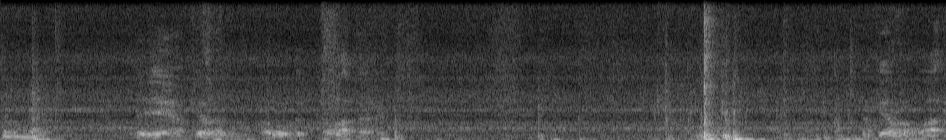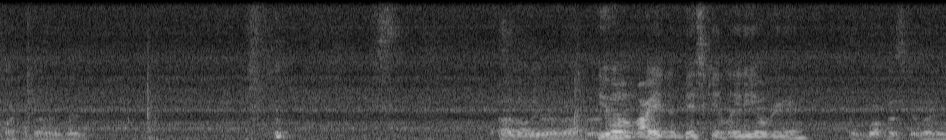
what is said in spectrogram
feeling better? Yeah, I'm feeling a little bit, a lot better. I'm feeling a lot fucking better, dude. I don't even remember. You invited the biscuit lady over here? What biscuit lady?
